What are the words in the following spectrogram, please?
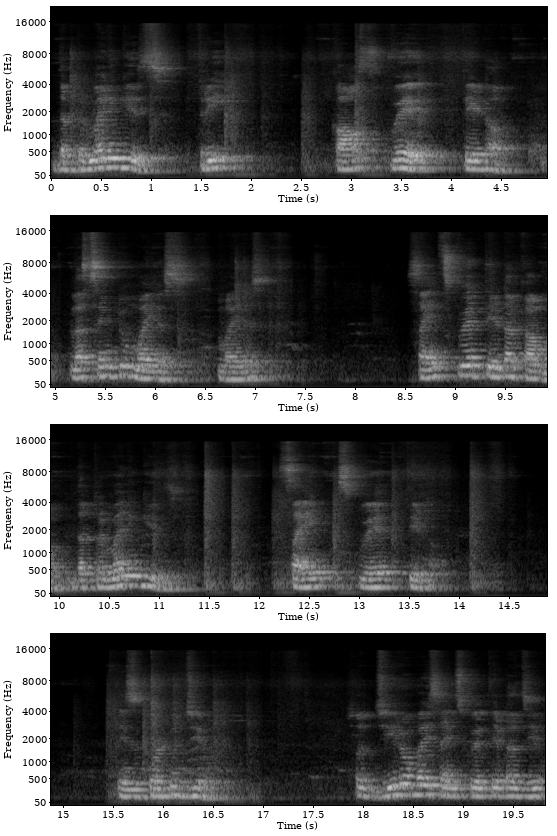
The remaining is 3 cos square theta plus into minus minus sine square theta common that remaining is sine square theta is equal to 0 so 0 by sine square theta 0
